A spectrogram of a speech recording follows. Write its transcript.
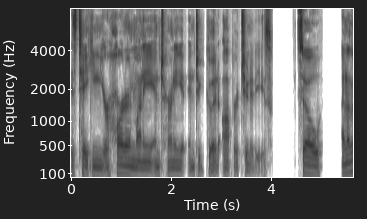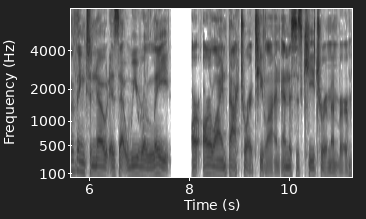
is taking your hard earned money and turning it into good opportunities. So, another thing to note is that we relate our R line back to our T line, and this is key to remember.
